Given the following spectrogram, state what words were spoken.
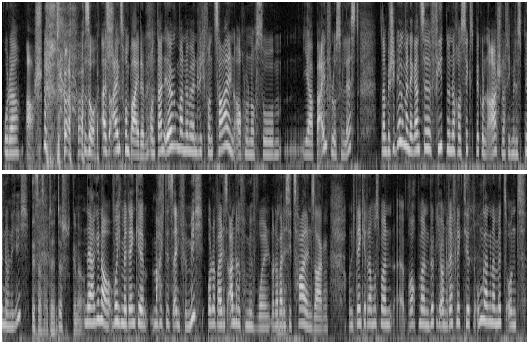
oder Arsch. so, also eins von beidem. Und dann irgendwann, wenn man dich von Zahlen auch nur noch so ja, beeinflussen lässt, dann besteht irgendwann der ganze Feed nur noch aus Sixpack und Arsch. Und dachte ich mir, das bin doch nicht ich. Ist das authentisch? Genau. Ja, genau. Wo ich mir denke, mache ich das jetzt eigentlich für mich oder weil das andere von mir wollen oder weil Mhm. das die Zahlen sagen. Und ich denke, da muss man, äh, braucht man wirklich auch einen reflektierten Umgang damit und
